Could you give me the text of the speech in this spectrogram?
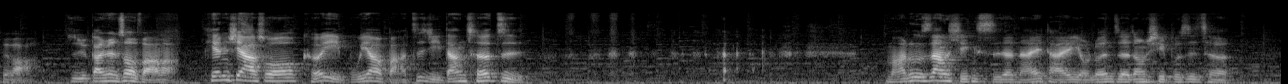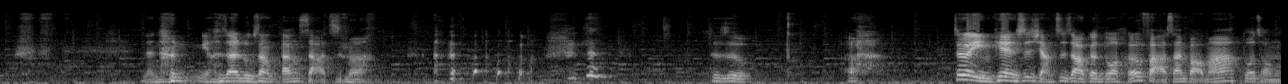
对吧？就甘愿受罚嘛。天下说可以不要把自己当车子，马路上行驶的哪一台有轮子的东西不是车？难道你要在路上当傻子吗？这 是 啊。这个影片是想制造更多合法三宝吗？多从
